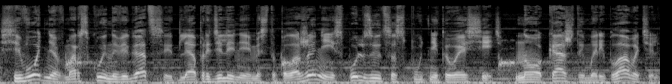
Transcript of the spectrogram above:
Сегодня в морской навигации для определения местоположения используется спутниковая сеть. Но каждый мореплаватель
